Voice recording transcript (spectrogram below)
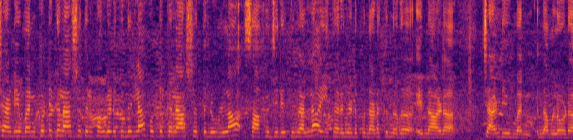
ചാണ്ടിയുമ്മൻ കൊട്ടിക്കലാശത്തിൽ പങ്കെടുക്കുന്നില്ല. കൊട്ടിക്കലാശത്തിനുള്ള സാഹചര്യത്തിലല്ല ഈ തെരഞ്ഞെടുപ്പ് നടക്കുന്നത് എന്നാണ് ചാണ്ടിയുമ്മൻ നമ്മളോട്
